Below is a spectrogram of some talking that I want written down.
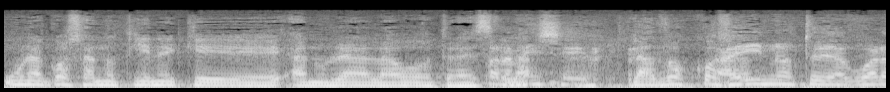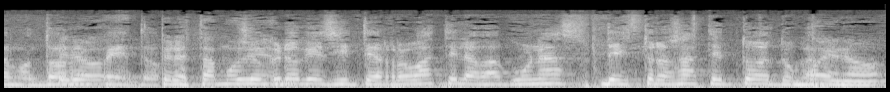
una cosa no tiene que anular a la otra. Es la, las dos cosas. Ahí no estoy de acuerdo con todo respeto. Pero está muy Yo creo que si te robaste las vacunas, destrozaste toda tu carrera. Bueno,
